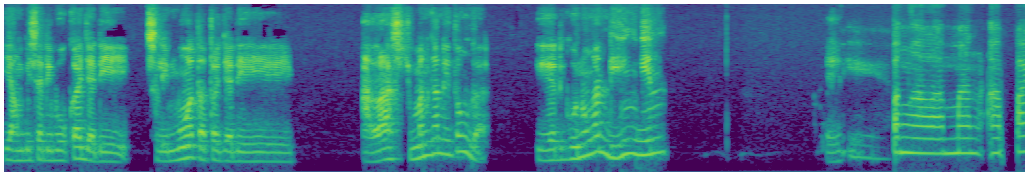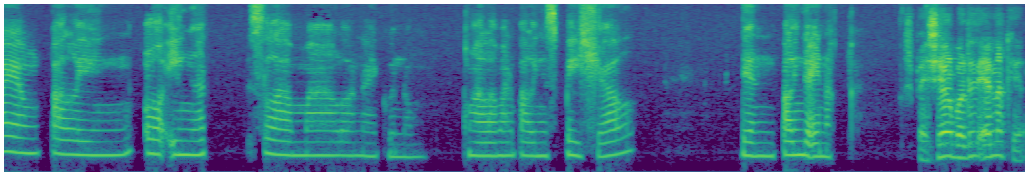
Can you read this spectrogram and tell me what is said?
yang bisa dibuka jadi selimut atau jadi alas, cuman kan itu enggak. Iya di gunung kan dingin. Iya. Pengalaman apa yang paling lo ingat selama lo naik gunung? Pengalaman paling spesial dan paling gak enak? Spesial berarti enak ya.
